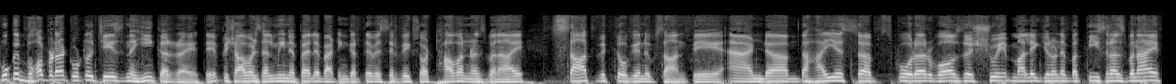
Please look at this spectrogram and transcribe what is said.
वो कोई बहुत बड़ा टोटल चेज नहीं कर रहे थे। पिशावर जलमी ने पहले बैटिंग करते हुए सिर्फ़ एक सौ अट्ठावन रन बनाए सात विकेटों के नुकसान पे। And the highest scorer was Shoaib Malik जिन्होंने बत्तीस रन बनाए।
